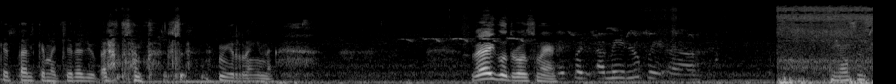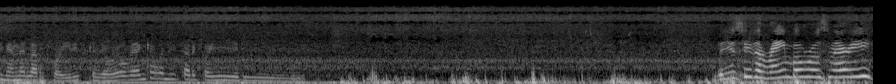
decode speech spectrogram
¿Qué tal que me quiere ayudar a plantarla, mi reina? Very good, Rosemary. But I mean, look, uh, No sé si viene el arcoíris que yo veo. Vean qué bonito arcoíris. Do you see the rainbow, Rosemary?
